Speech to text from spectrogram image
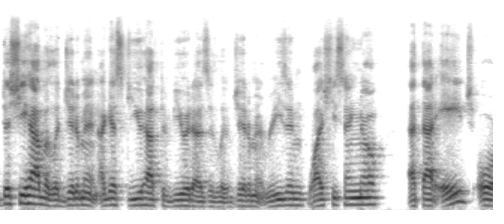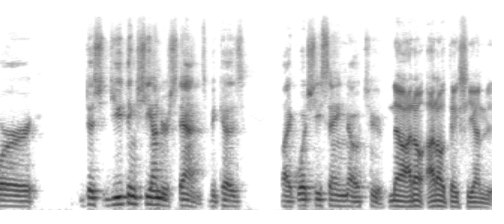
does she have a legitimate? I guess do you have to view it as a legitimate reason why she's saying no at that age, or does she, do you think she understands because like what she's saying no to? No, I don't. I don't think she under.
